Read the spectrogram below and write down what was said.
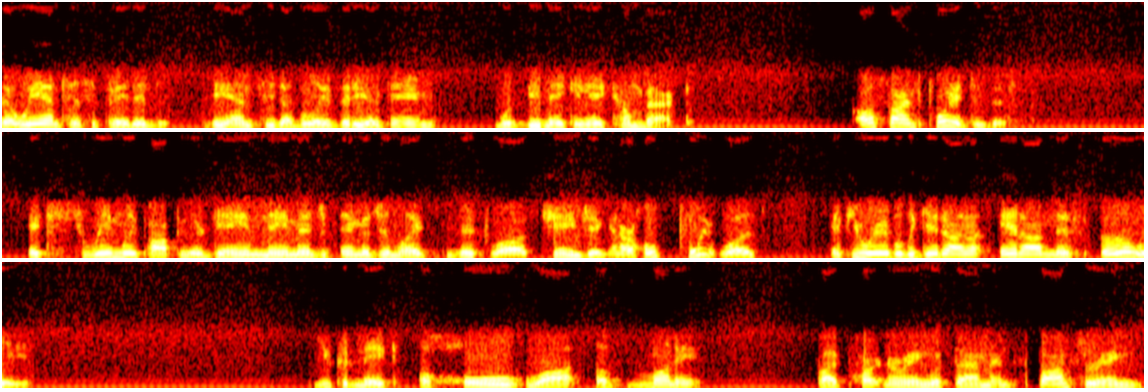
that we anticipated the NCAA video game would be making a comeback. All signs pointed to this. Extremely popular game, name, image, and likeness laws changing, and our whole point was, if you were able to get on in on this early, you could make a whole lot of money by partnering with them and sponsoring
